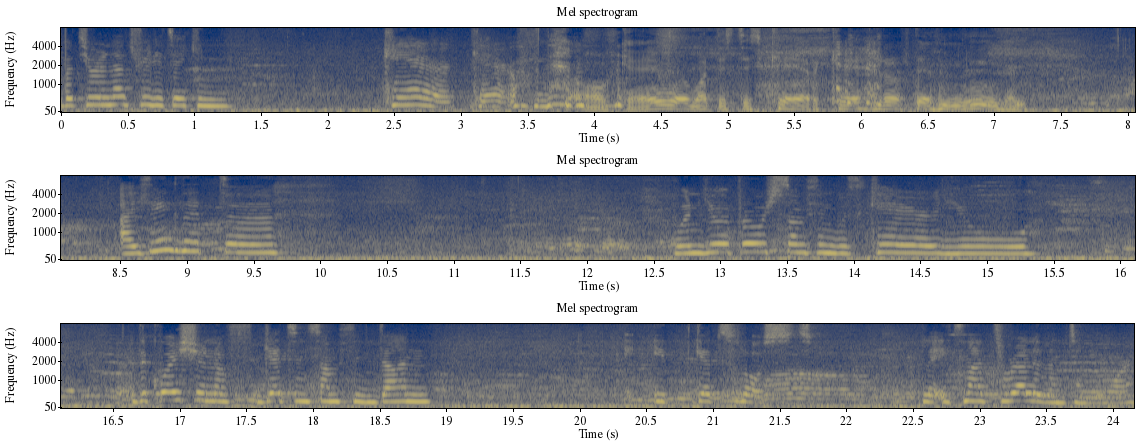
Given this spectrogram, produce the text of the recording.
but you're not really taking care care of them. Okay, well, what does this care, care of them mean? then? I think that uh, when you approach something with care, you the question of getting something done it gets lost. Like, it's not relevant anymore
